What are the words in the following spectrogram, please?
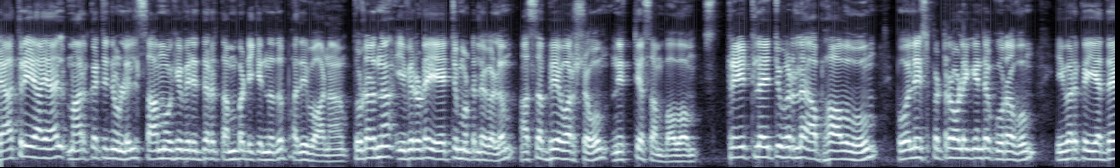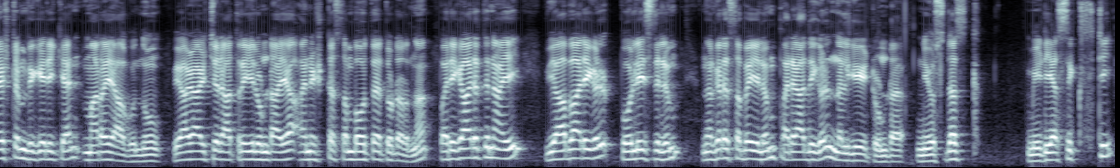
രാത്രിയായാൽ മാർക്കറ്റിനുള്ളിൽ സാമൂഹ്യ വിരുദ്ധർ തമ്പടിക്കുന്നത് പതിവാണ്. തുടർന്ന് ഇവരുടെ ഏറ്റുമുട്ടലുകളും അസഭ്യവർഷവും നിത്യസംഭവം. സ്ട്രീറ്റ് ലൈറ്റുകളുടെ അഭാവവും പോലീസ് പെട്രോളിംഗിന്റെ കുറവും ഇവർക്ക് യഥേഷ്ടം വികരിക്കാൻ മറയാകുന്നു. വ്യാഴാഴ്ച രാത്രിയിലുണ്ടായ അനിഷ്ട സംഭവത്തെ തുടർന്ന് പരിഹാരത്തിനായി വ്യാപാരികൾ പോലീസിലും നഗരസഭയിലും പരാതികൾ നൽകിയിട്ടുണ്ട്. News desk media sixty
